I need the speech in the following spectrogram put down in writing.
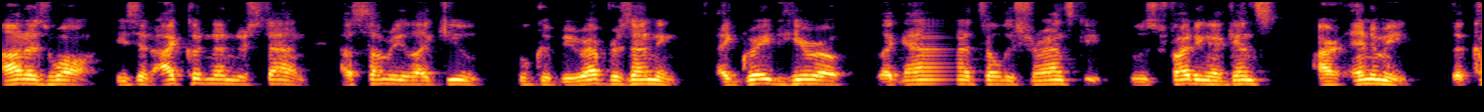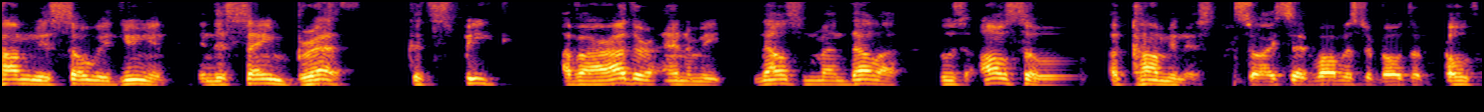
On his wall. He said, I couldn't understand how somebody like you, who could be representing a great hero like Anatoly Sharansky, who's fighting against our enemy, the communist Soviet Union, in the same breath could speak of our other enemy, Nelson Mandela, who's also a communist. So I said, Well, Mr. Botha, both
